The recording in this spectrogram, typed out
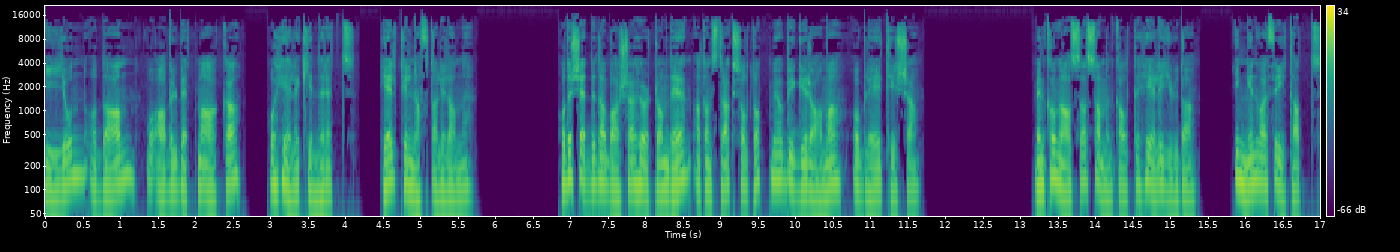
Ion og Dan og Abel Bet Maaka og hele Kinneret, helt til Naftali-landet. Og det skjedde da Basha hørte om det, at han straks holdt opp med å bygge Rama og ble i Tisha. Men kong Asa sammenkalte hele juda. Ingen var fritatt,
